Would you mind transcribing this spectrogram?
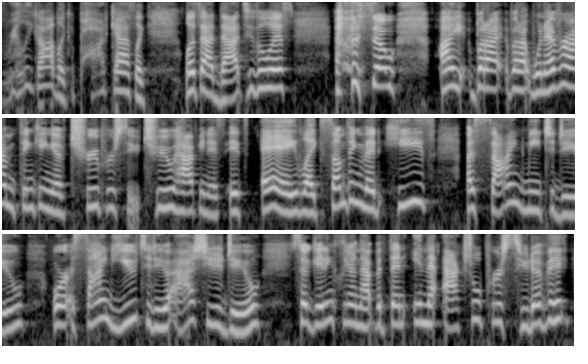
"Really, God, like a podcast? Like let's add that to the list." so, I but I but I, whenever I'm thinking of true pursuit, true happiness, it's a like something that he's assigned me to do or assigned you to do, asked you to do. So, getting clear on that, but then in the actual pursuit of it,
